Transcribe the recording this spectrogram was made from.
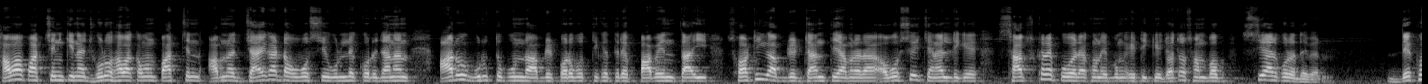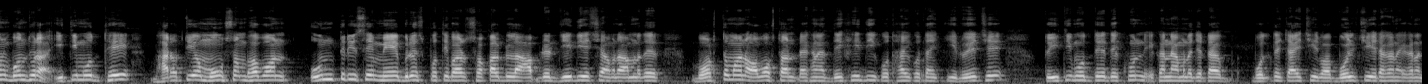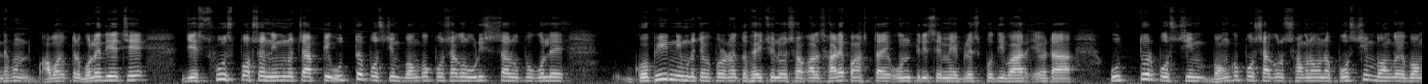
হাওয়া পাচ্ছেন কি না ঝোড়ো হাওয়া কেমন পাচ্ছেন, আপনার জায়গাটা অবশ্যই উল্লেখ করে জানান। আরও গুরুত্বপূর্ণ আপডেট পরবর্তী ক্ষেত্রে পাবেন, তাই সঠিক আপডেট জানতে আপনারা অবশ্যই চ্যানেলটিকে সাবস্ক্রাইব করে রাখুন এবং এটিকে যত সম্ভব শেয়ার করে দেবেন। দেখুন বন্ধুরা, ইতিমধ্যে ভারতীয় মৌসুম ভবন উনত্রিশে মে বৃহস্পতিবার সকালবেলা আপডেট দিয়ে দিয়েছে। আমরা আমাদের বর্তমান অবস্থানটা এখানে দেখিয়ে দিই, কোথায় কোথায় কি রয়েছে। তো ইতিমধ্যে দেখুন, এখানে আমরা যেটা বলতে চাইছি বা বলছি, এটা এখানে দেখুন আবহাওয়া বলে দিয়েছে যে সুস্পষ্ট নিম্নচাপটি উত্তর পশ্চিম বঙ্গোপসাগর, উড়িষ্যার উপকূলে গভীর নিম্নচাপে পরিণত হয়েছিল সকাল সাড়ে পাঁচটায় উনত্রিশে মে বৃহস্পতিবার। এটা উত্তর পশ্চিম বঙ্গোপসাগর সংলগ্ন পশ্চিমবঙ্গ এবং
